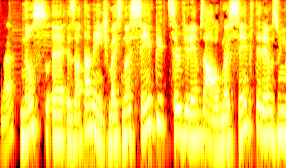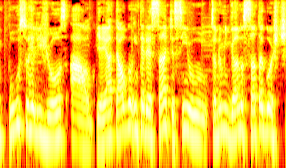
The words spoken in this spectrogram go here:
né? Não, é, exatamente, mas nós sempre serviremos a algo, nós sempre teremos um impulso religioso a algo. E aí até algo interessante, assim, o, se eu não me engano, o Santo Agostinho,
